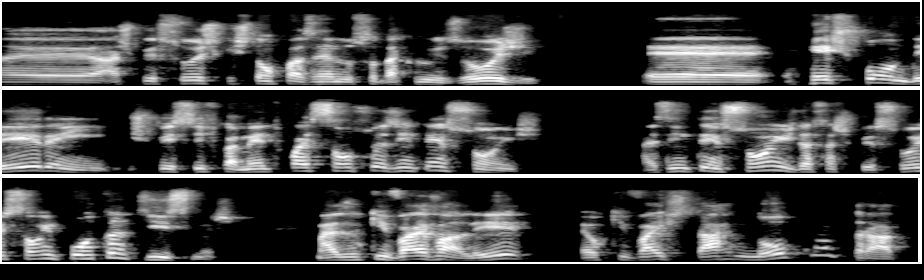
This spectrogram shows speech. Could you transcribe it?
é, as pessoas que estão fazendo o Santa Cruz hoje é, responderem especificamente quais são suas intenções. As intenções dessas pessoas são importantíssimas, mas o que vai valer é o que vai estar no contrato.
